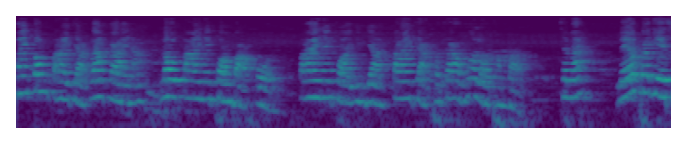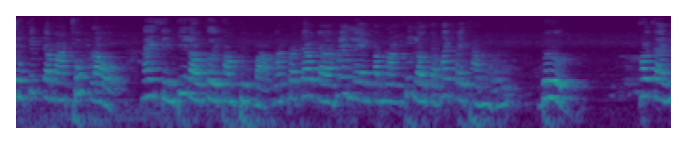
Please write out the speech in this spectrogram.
ไม่ต้องตายจากร่างกายนะ เราตายในความบาปก่อน ตายในฝ่ายวิญญาณ ตายจากพระเจ้าเมื่อเราทำบาปใช่ไหมแล้วพระเยซูคริสต์จะมาชุบเราในสิ่งที่เราเคยทำผิดบาปนั้น พระเจ้าจะให้แรงกำลังที่เราจะไม่ไปทำเหมือนเดิม เข้าใจไหม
